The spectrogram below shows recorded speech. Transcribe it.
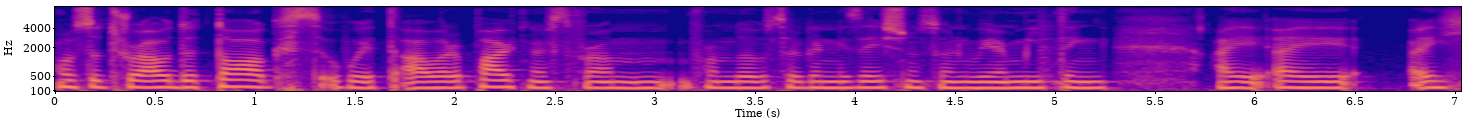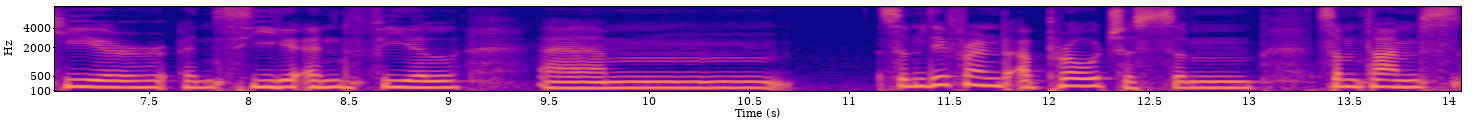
also throughout the talks with our partners from from those organizations when we are meeting i i i hear and see and feel um, some different approaches some sometimes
